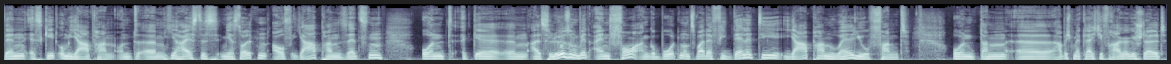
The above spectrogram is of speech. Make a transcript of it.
denn es geht um Japan. Und ähm, hier heißt es, wir sollten auf Japan setzen. Und äh, ähm, als Lösung wird ein Fonds angeboten, und zwar der Fidelity Japan Value Fund. Und dann äh, habe ich mir gleich die Frage gestellt,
